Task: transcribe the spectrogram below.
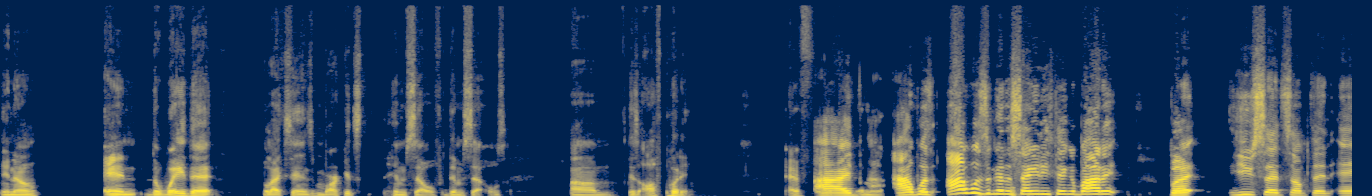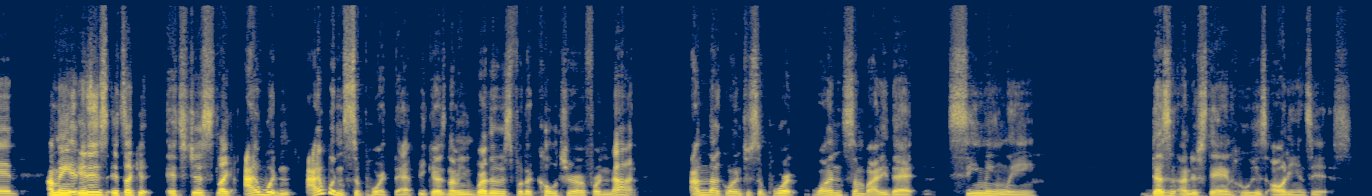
you know? And the way that Black Sands markets himself themselves um is off-putting. If- if- I mean, I was I wasn't gonna say anything about it, but you said something, and I mean, it it's- it's like a, it's just like I wouldn't I wouldn't support that because I mean, whether it's for the culture or for not, I'm not going to support one somebody that seemingly doesn't understand who his audience is.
